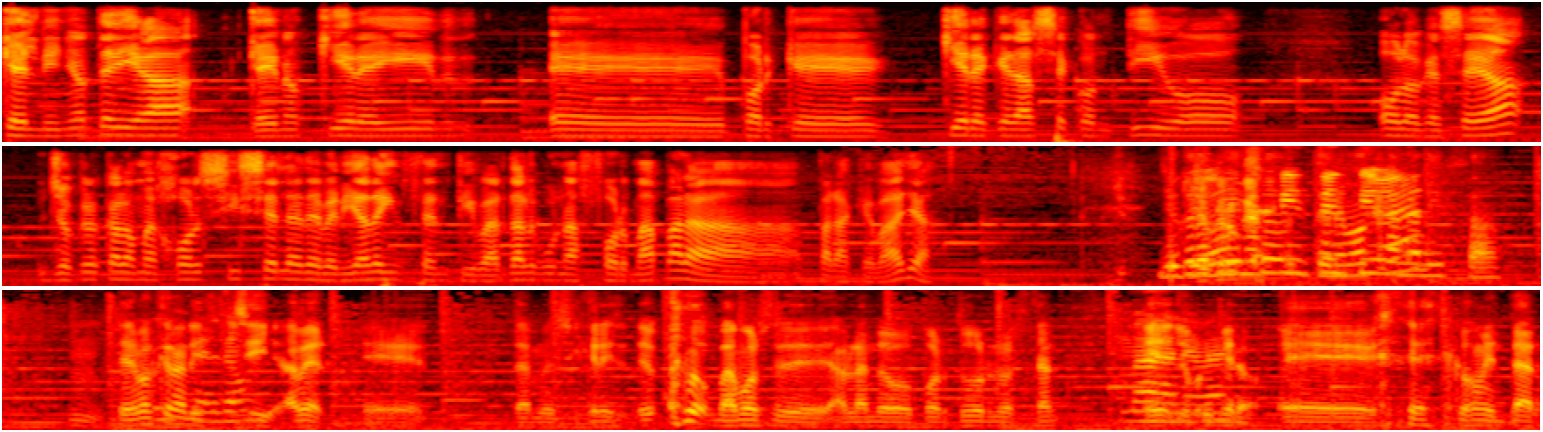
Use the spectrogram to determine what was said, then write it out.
que el niño te diga que no quiere ir eh, porque quiere quedarse contigo o lo que sea, yo creo que a lo mejor sí se le debería de incentivar de alguna forma para, para que vaya. Yo creo creo que que- eso tenemos que analizar. Mm, tenemos que analizar. Sí, a ver, eh, dame si queréis. Vamos eh, hablando por turnos y tal. Vale, Eh, lo vale. primero, eh, comentar.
